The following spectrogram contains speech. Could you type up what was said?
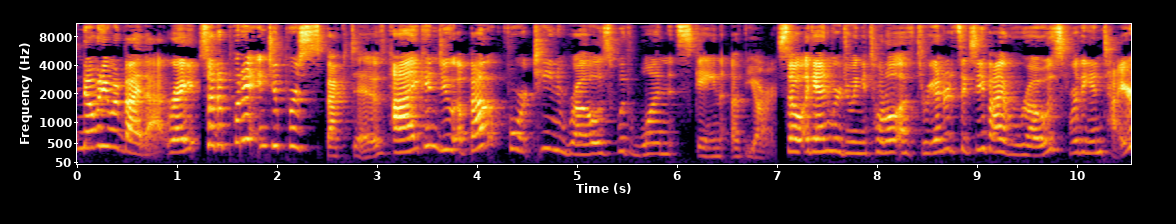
Nobody would buy that, right? So to put it into perspective, I can do about 14 rows with one skein of yarn. So again, we're doing a total of 365 rows for the entire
